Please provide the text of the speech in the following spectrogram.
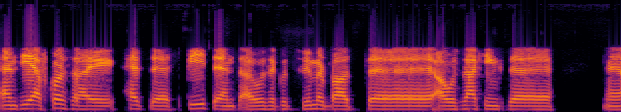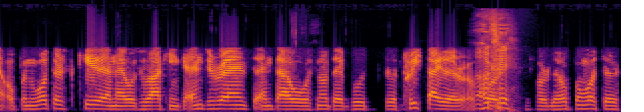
And yeah, of course, I had the speed and I was a good swimmer, but uh, I was lacking the uh, open water skill and I was lacking endurance and I was not a good uh, freestyler, of Okay. course, for the open water.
